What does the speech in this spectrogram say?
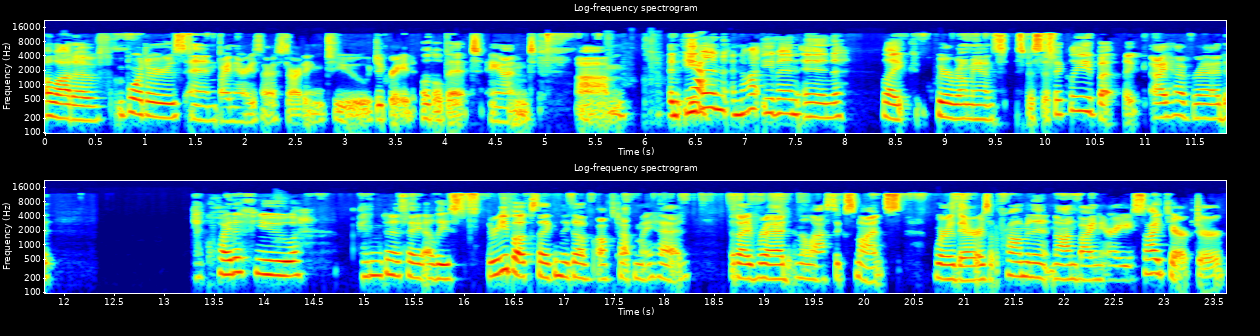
a lot of borders and binaries are starting to degrade a little bit, and um, and even and not even in like queer romance specifically, but like I have read quite a few. I'm going to say at least three books that I can think of off the top of my head that I've read in the last six months where there is a prominent non-binary side character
